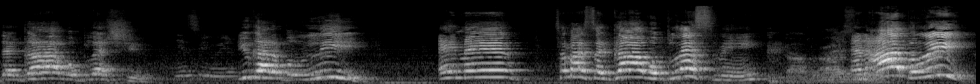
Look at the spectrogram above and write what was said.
that God will bless you. Yes, He will. You got to believe. Amen. Somebody said, God will bless me. And I believe. And I believe.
